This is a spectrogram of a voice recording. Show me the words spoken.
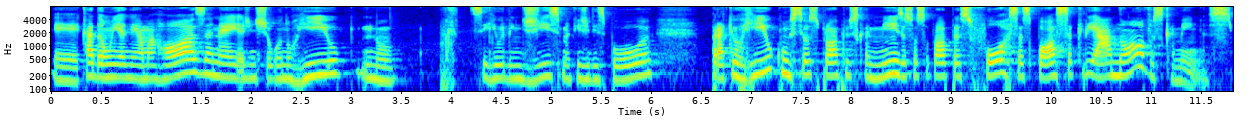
é, cada um ia ganhar uma rosa, né? E a gente chegou no Rio, no esse rio lindíssimo aqui de Lisboa, para que o rio, com seus próprios caminhos, as suas próprias forças, possa criar novos caminhos.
